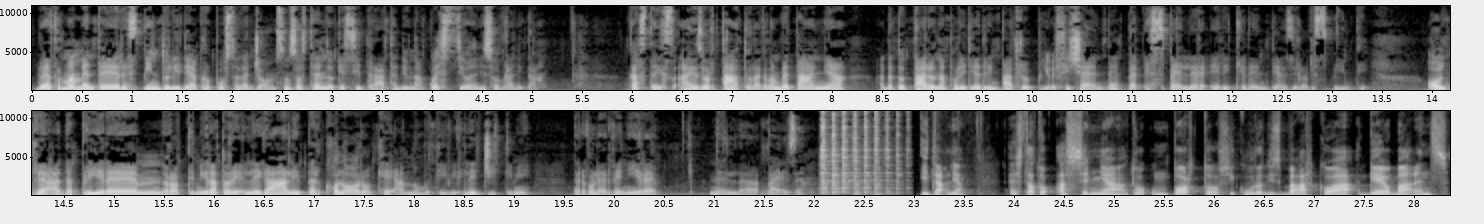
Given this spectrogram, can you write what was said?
Lui ha formalmente respinto l'idea proposta da Johnson, sostenendo che si tratta di una questione di sovranità. Castex ha esortato la Gran Bretagna ad adottare una politica di rimpatrio più efficiente per espellere i richiedenti asilo respinti, oltre ad aprire mm, rotte migratorie legali per coloro che hanno motivi legittimi per voler venire nel paese. Italia. È stato assegnato un porto sicuro di sbarco a Geo Barents.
